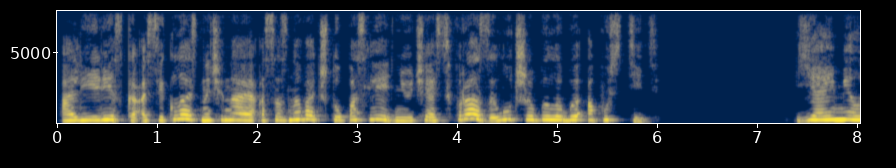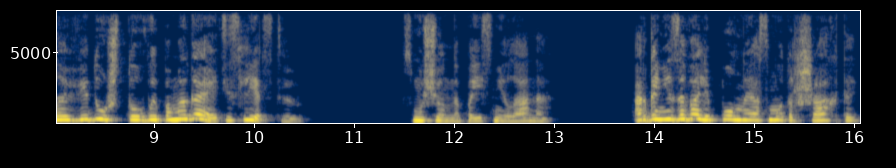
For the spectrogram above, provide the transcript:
Али резко осеклась, начиная осознавать, что последнюю часть фразы лучше было бы опустить. «Я имела в виду, что вы помогаете следствию», – смущенно пояснила она. «Организовали полный осмотр шахты,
